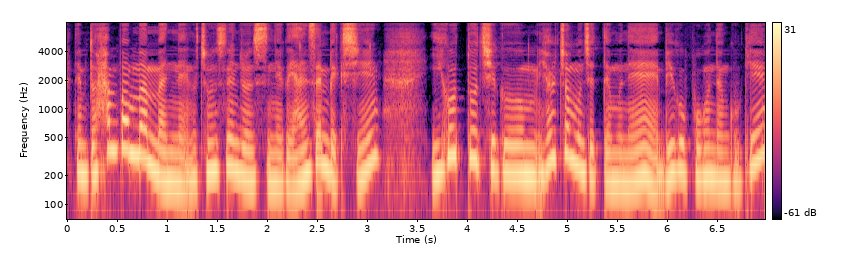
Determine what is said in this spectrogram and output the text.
그다음에 또 한 번만 맞는 그 존슨앤존슨의 그 얀센 백신 이것도 지금 혈전 문제 때문에 미국 보건당국이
